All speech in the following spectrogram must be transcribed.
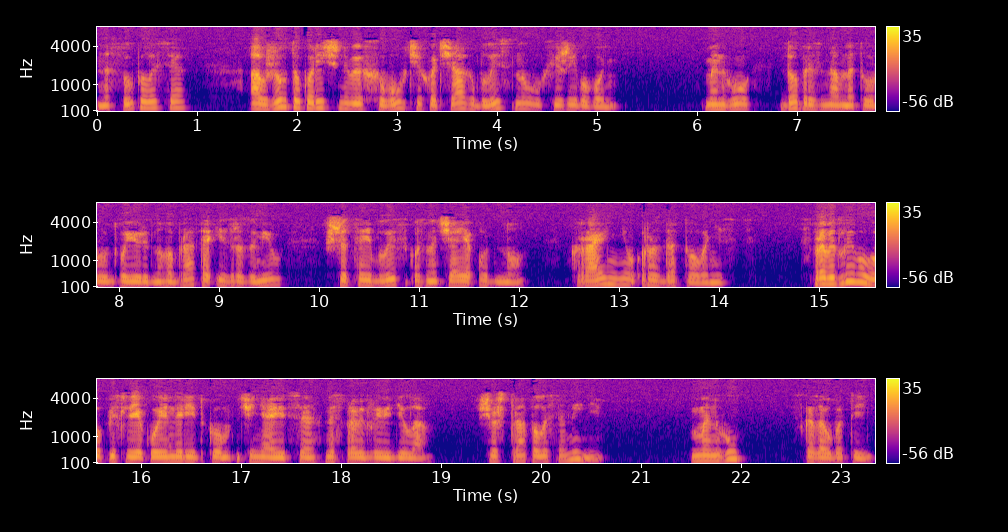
насупилося, а в жовто-корічневих вовчих очах блиснув хижий вогонь. Менгу добре знав натуру двоюрідного брата і зрозумів, що цей блиск означає одно крайню роздратованість, справедливого, після якої нерідко чиняються несправедливі діла. Що ж трапилося нині? Менгу, сказав Батий,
